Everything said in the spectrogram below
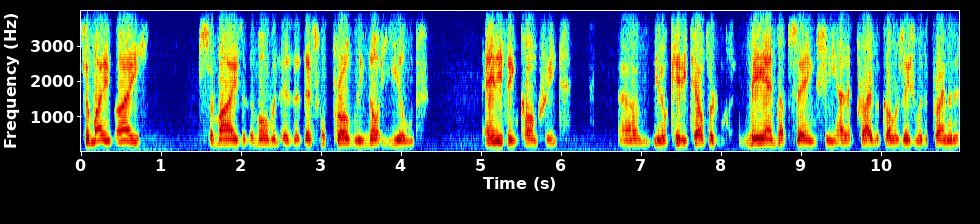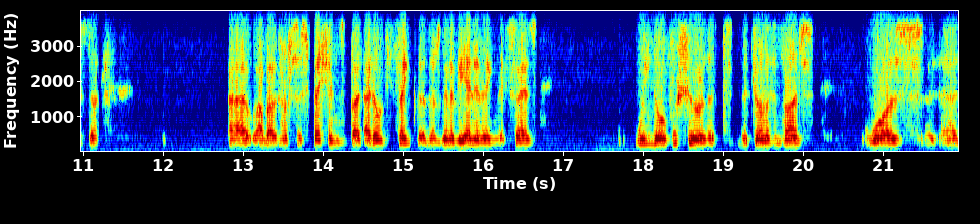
So my, my surmise at the moment is that this will probably not yield anything concrete. Um, you know, Katie Telford may end up saying she had a private conversation with the Prime Minister uh, about her suspicions, but I don't think that there's going to be anything that says we know for sure that, that Jonathan Vance was uh,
